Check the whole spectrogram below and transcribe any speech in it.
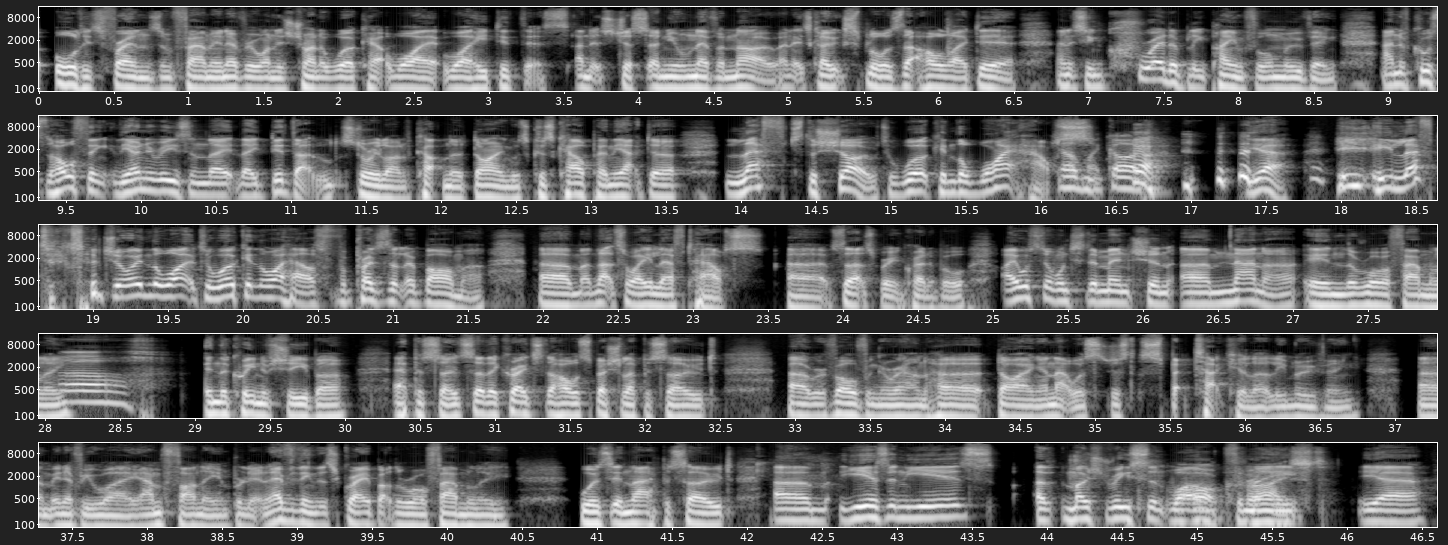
all his friends and family and everyone is trying to work out why why he did this, and it's just and you'll never know. And it's kind of explores that whole idea, and it's incredibly painful and moving. And of course, the whole thing, the only reason they they did that storyline of Cutner dying was because Kal Penn, the actor, left the show to work in the White House. Oh my god! yeah, he he left to join the White to work in the White House for President Obama, um, and that's why he left House. Uh, so that's pretty incredible. I also wanted to mention um, Nana in the Royal Family. Oh in the Queen of Sheba episode. So they created a whole special episode uh, revolving around her dying, and that was just spectacularly moving um, in every way and funny and brilliant. And everything that's great about the royal family was in that episode. Um, years and years, uh, most recent one oh, for Christ. me. Yeah.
